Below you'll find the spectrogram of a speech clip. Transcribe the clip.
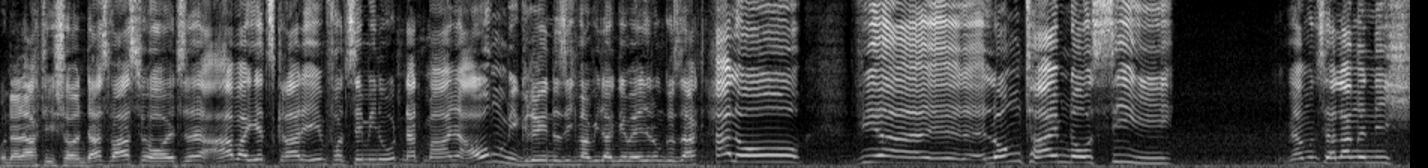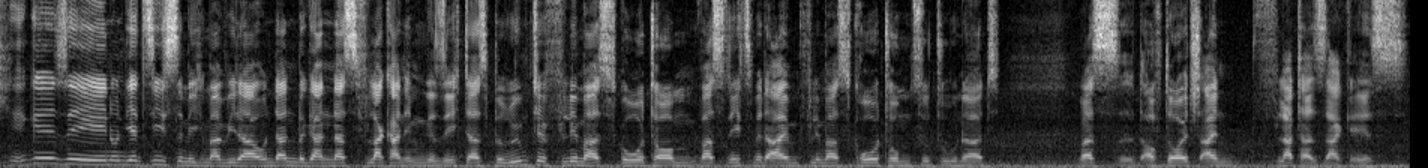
Und da dachte ich schon, das war's für heute. Aber jetzt gerade eben vor 10 Minuten hat mal eine Augenmigräne sich mal wieder gemeldet und gesagt, Hallo, wir, äh, long time no see. Wir haben uns ja lange nicht gesehen und jetzt siehst du mich mal wieder. Und dann begann das Flackern im Gesicht, das berühmte Flimmerskrotum, was nichts mit einem Flimmerskrotum zu tun hat. Was äh, auf Deutsch ein Flattersack ist.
